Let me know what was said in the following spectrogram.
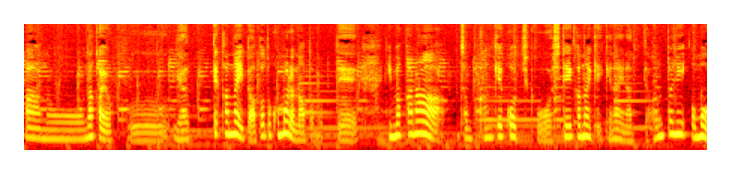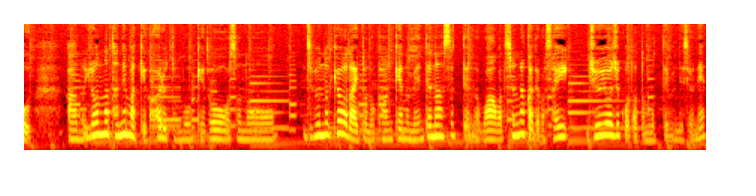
あの仲良くやっていかないと後々困るなと思って今からちゃんと関係構築をしていかなきゃいけないなって本当に思うあのいろんな種まきがあると思うけどその自分の兄弟との関係のメンテナンスっていうのは私の中では最重要事項だと思ってるんですよね。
